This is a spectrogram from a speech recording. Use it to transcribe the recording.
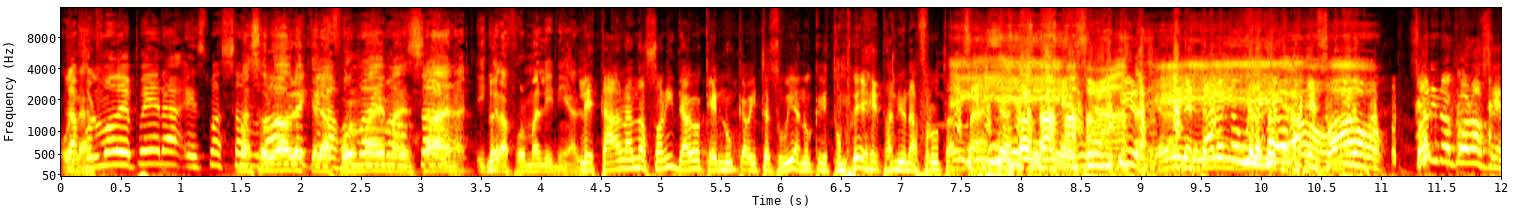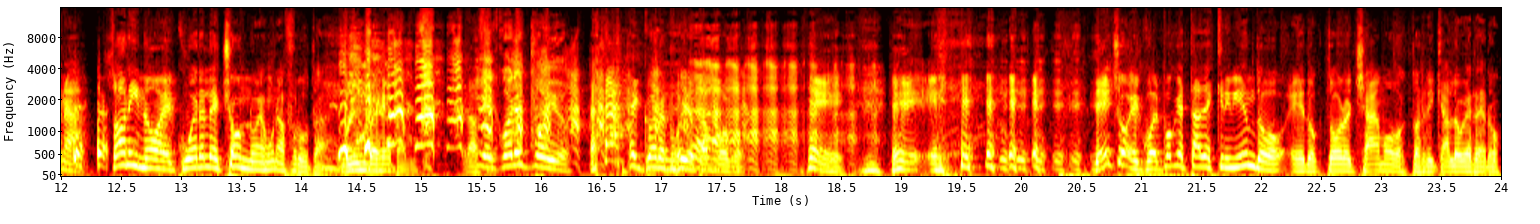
La forma de pera es más saludable, más saludable que, la, forma de manzana, y que la forma lineal. Le estaba hablando a Sony de algo que él nunca ha visto en su vida. Nunca ha visto un vegetal ni una fruta. Ey, O sea, ey, ey, ey, en su ey, vida. ey, Le está hablando un idioma que Sony no, vamos. Sony no conoce nada. Sony no, el cuero lechón no es una fruta. Ni un vegetal. Y el cuero del pollo. el cuero de pollo tampoco. Eh, eh, eh. De hecho, el cuerpo que está describiendo el doctor Chamo, doctor Ricardo Guerrero,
